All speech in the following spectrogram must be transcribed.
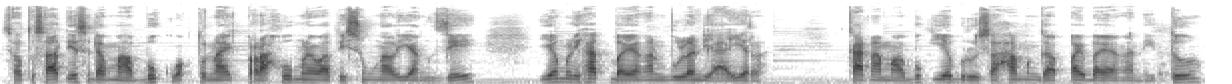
Suatu saat ia sedang mabuk waktu naik perahu melewati sungai Yangtze, ia melihat bayangan bulan di air. Karena mabuk ia berusaha menggapai bayangan itu,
